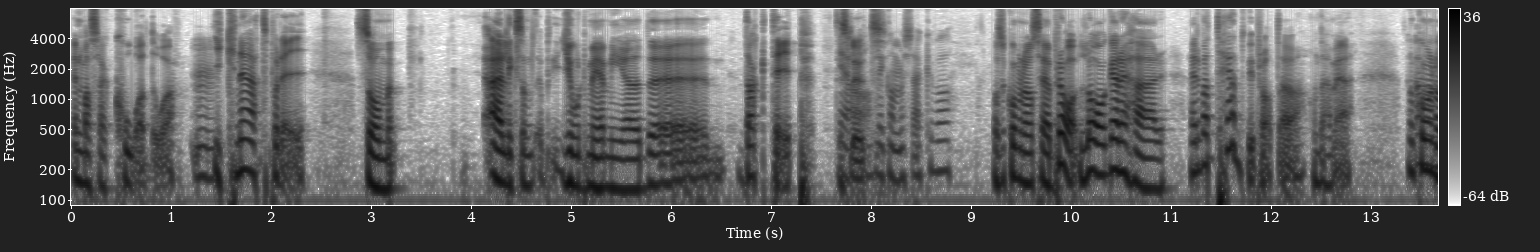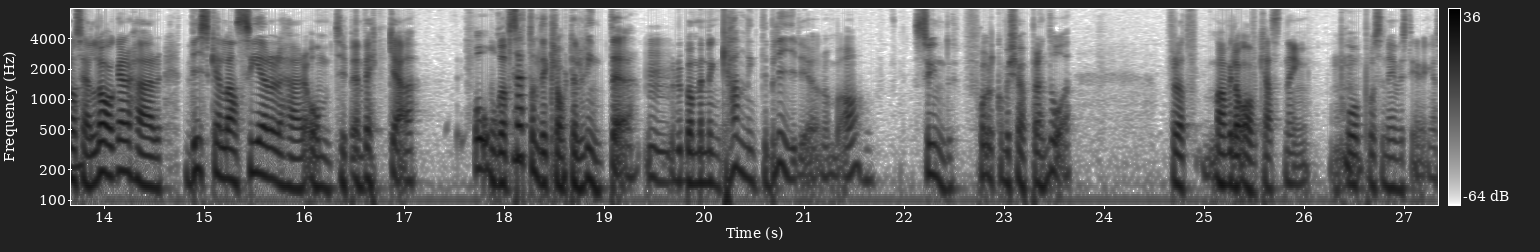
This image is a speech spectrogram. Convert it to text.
en massa kod då Mm. i knät på dig som är liksom gjord med, med eh, duct tape till ja, slut. det kommer säkert vara. Och så kommer någon säga bra, laga det här. Nej, det var Ted vi pratade om det här med. Då kommer Ja. någon säga laga det här, vi ska lansera det här om typ en vecka. Och oavsett om det är klart eller inte. Och Mm. du bara, men den kan inte bli det. Och de bara, ja, synd, folk kommer köpa den då. För att man vill ha avkastning på, Mm. på sina investeringar.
